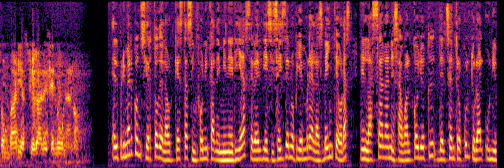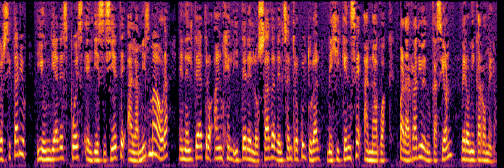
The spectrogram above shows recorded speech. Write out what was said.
son varias ciudades en una, ¿no? El primer concierto de la Orquesta Sinfónica de Minería será el 16 de noviembre a las 20 horas en la Sala Nezahualcóyotl del Centro Cultural Universitario y un día después, el 17 a la misma hora, en el Teatro Ángel y Tere Lozada del Centro Cultural Mexiquense Anáhuac. Para Radio Educación, Verónica Romero.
